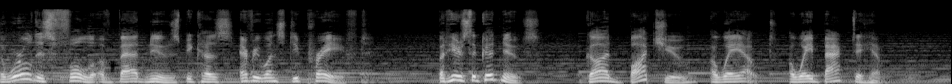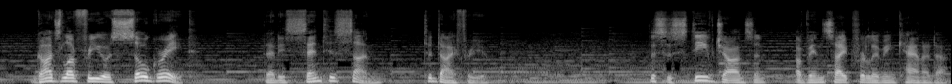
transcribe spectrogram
The world is full of bad news because everyone's depraved. But here's the good news God bought you a way out, a way back to Him. God's love for you is so great that He sent His Son to die for you. This is Steve Johnson of Insight for Living Canada.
